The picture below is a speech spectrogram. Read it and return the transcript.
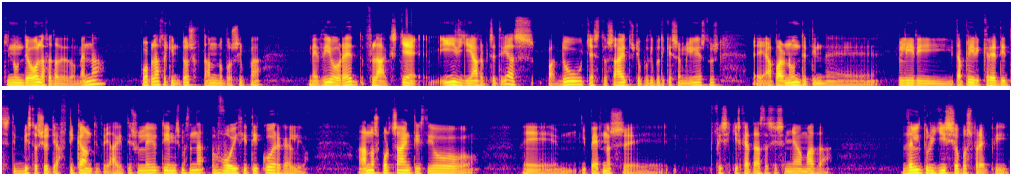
κινούνται όλα αυτά τα δεδομένα που απλά στο κινητό σου φτάνουν όπως είπα με δύο red flags και οι ίδιοι οι άνθρωποι της εταιρείας παντού και στο site τους και οπουδήποτε και στις ομιλίες τους ε, απαρνούνται την, ε, πλήρη, τα πλήρη credits στην πίστοση ότι αυτοί κάνουν τη δουλειά γιατί σου λέει ότι εμείς είμαστε ένα βοηθητικό εργαλείο. Αν ο sport scientist ή ο ε, υπεύθυνος ε, φυσικής κατάστασης σε μια ομάδα δεν λειτουργήσει όπως πρέπει,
